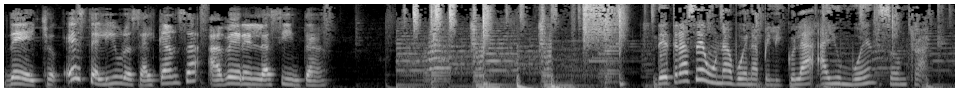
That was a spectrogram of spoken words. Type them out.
De hecho, este libro se alcanza a ver en la cinta. Detrás de una buena película hay un buen soundtrack.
